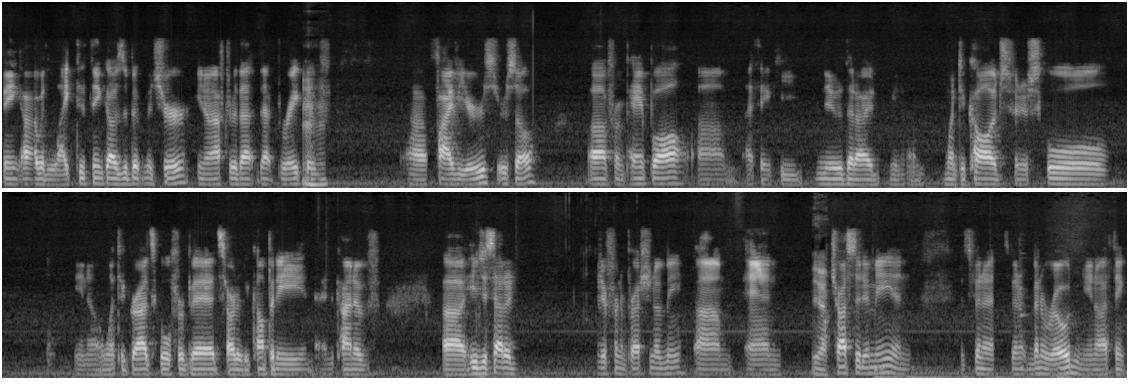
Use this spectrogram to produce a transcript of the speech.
think I would like to think I was a bit mature. You know after that that break of uh, five years or so. uh, from paintball. Um, I think he knew that I, you know, went to college, finished school, you know, went to grad school for a bit, started a company, and, and kind of uh, he just had a different impression of me um, and yeah. trusted in me and it's been a it's been been a road and you know I think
